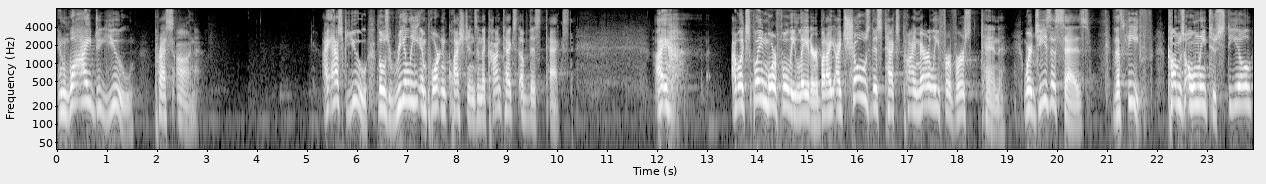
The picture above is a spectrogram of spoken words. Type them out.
And why do you press on? I ask you those really important questions in the context of this text. I, I will explain more fully later, but I, I chose this text primarily for verse 10, where Jesus says, The thief comes only to steal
